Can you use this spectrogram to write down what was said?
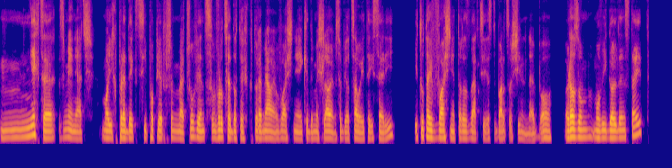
Mm, nie chcę zmieniać moich predykcji po pierwszym meczu, więc wrócę do tych, które miałem właśnie, kiedy myślałem sobie o całej tej serii. I tutaj właśnie to rozdarcie jest bardzo silne, bo rozum mówi Golden State,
